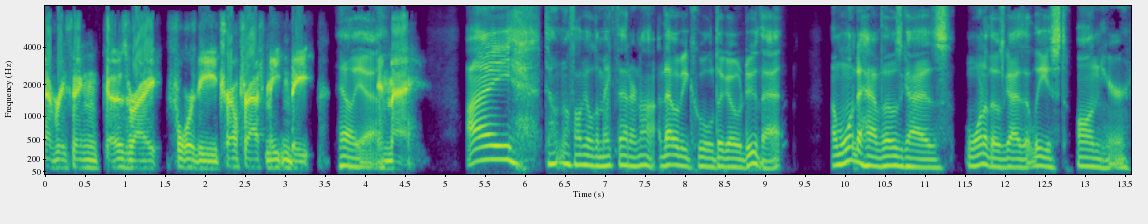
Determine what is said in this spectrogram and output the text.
everything goes right for the trail trash meet and beat Hell yeah! in may I don't know if I'll be able to make that or not. That would be cool to go do that. I want to have those guys, one of those guys at least, on here.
